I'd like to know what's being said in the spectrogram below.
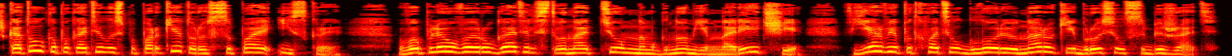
Шкатулка покатилась по паркету, рассыпая искры. Выплевывая ругательство на темном гномьем наречии, Фьерви подхватил Глорию на руки и бросился бежать.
